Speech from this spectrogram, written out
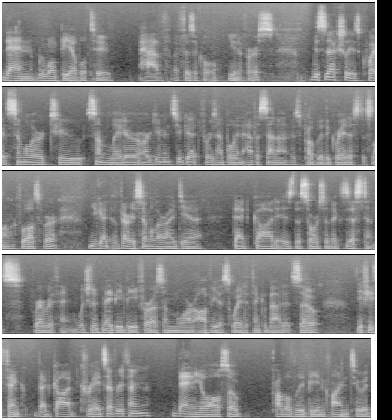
then we won't be able to have a physical universe. This actually is quite similar to some later arguments you get. For example, in Avicenna, who's probably the greatest Islamic philosopher, you get a very similar idea that God is the source of existence for everything, which would maybe be for us a more obvious way to think about it. So, if you think that God creates everything, then you'll also probably be inclined to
